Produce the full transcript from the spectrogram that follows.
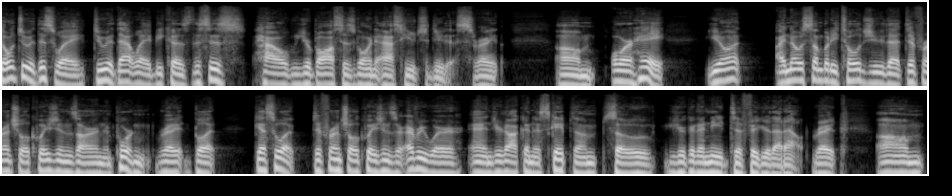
don't do it this way, do it that way, because this is how your boss is going to ask you to do this, right? Um, or hey, you know what? I know somebody told you that differential equations aren't important, right? But guess what? Differential equations are everywhere and you're not going to escape them. So you're going to need to figure that out, right? Um,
